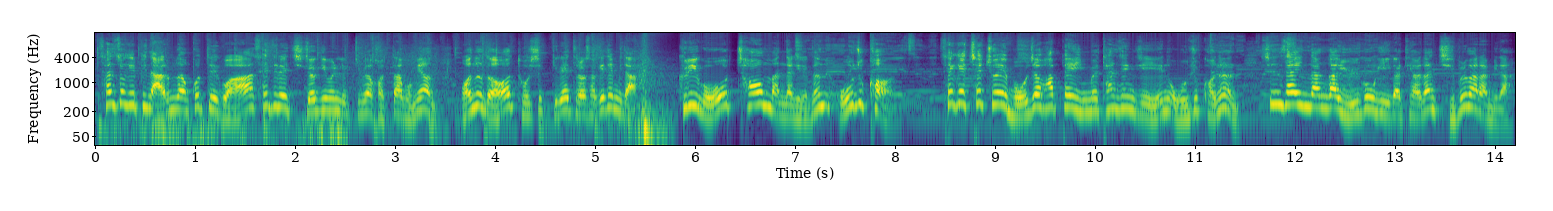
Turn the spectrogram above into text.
산속에 핀 아름다운 꽃들과 새들의 지저김을 느끼며 걷다 보면 어느덧 도시길에 들어서게 됩니다. 그리고 처음 만나게 되는 오주컨. 세계 최초의 모자 화폐 인물 탄생지인 오주컨은 신사인당과 율곡이가 태어난 집을 말합니다.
